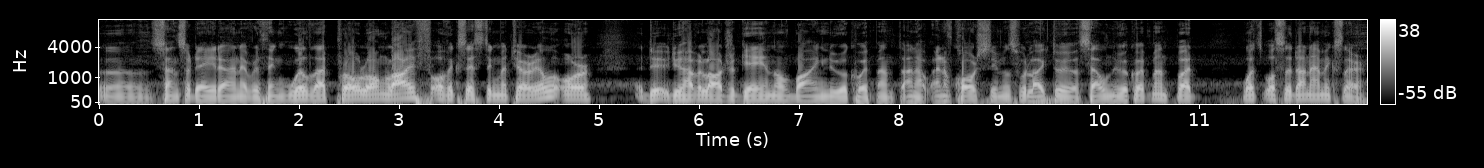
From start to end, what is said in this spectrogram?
uh, sensor data and everything will that prolong life of existing material, or do, do you have a larger gain of buying new equipment? And and of course, Siemens would like to sell new equipment, but what's what's the dynamics there?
